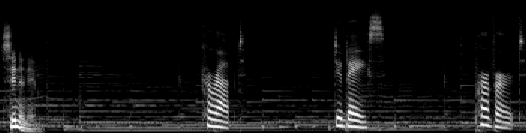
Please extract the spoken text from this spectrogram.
Synonym. Corrupt, Debase, Pervert,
